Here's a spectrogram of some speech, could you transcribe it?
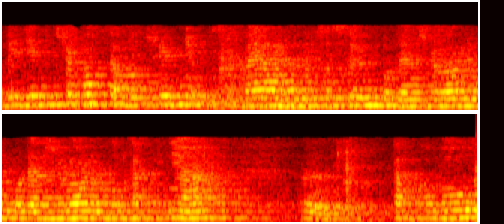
vidím třeba samozřejmě u sebe, já nevím, co se mi podařilo, nepodařilo, nebo tak nějak eh, takovou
